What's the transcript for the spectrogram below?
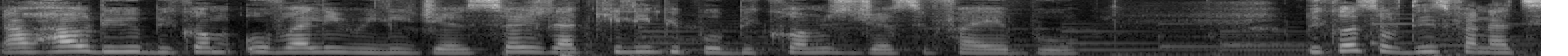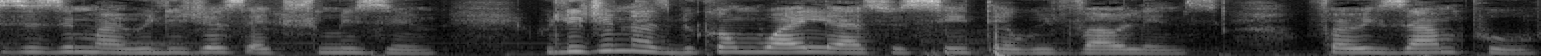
Now, how do you become overly religious such that killing people becomes justifiable? Because of this fanaticism and religious extremism, religion has become widely associated with violence. For example,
